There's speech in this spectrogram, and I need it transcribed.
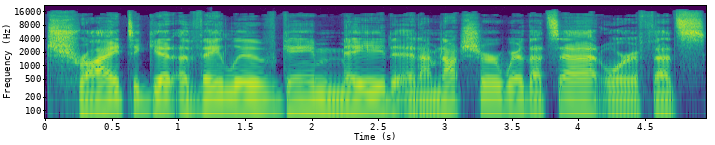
try to get a They Live game made, and I'm not sure where that's at or if that's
